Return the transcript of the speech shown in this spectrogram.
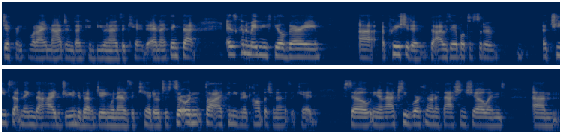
different from what I imagined I could be when I was a kid and I think that it's kind of made me feel very uh, appreciative that I was able to sort of achieve something that I dreamed about doing when I was a kid, or just or thought I couldn't even accomplish when I was a kid. So you know, actually working on a fashion show and um,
